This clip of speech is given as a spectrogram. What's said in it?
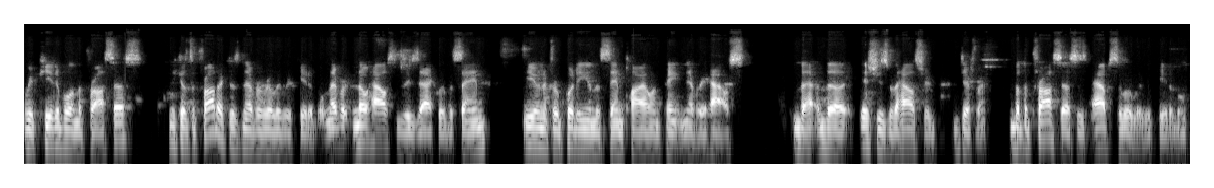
repeatable in the process, because the product is never really repeatable. Never, no house is exactly the same. Even if we're putting in the same tile and paint in every house, the, the issues with the house are different. But the process is absolutely repeatable.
